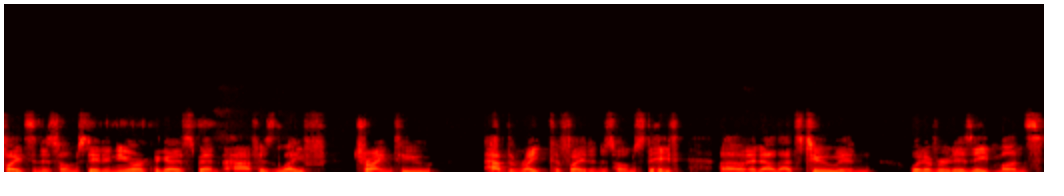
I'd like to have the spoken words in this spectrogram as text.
fights in his home state of New York. The guy spent half his life trying to have the right to fight in his home state, uh, and now that's two in whatever it is, eight months.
